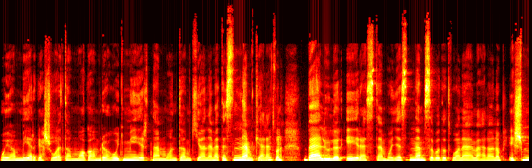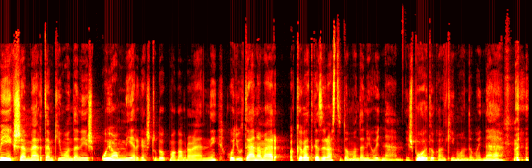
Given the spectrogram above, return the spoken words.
olyan mérges voltam magamra, hogy miért nem mondtam ki a nemet, ezt nem kellett volna. Belülről éreztem, hogy ezt nem szabadott volna elvállalnom, és mégsem mertem kimondani, és olyan mérges tudok magamra lenni, hogy utána már a következőn azt tudom mondani, hogy nem, és boldogan kimondom, hogy nem.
